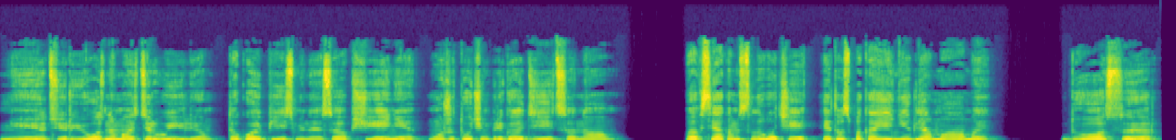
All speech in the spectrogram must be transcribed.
Нет, серьезно, мастер Уильям, такое письменное сообщение может очень пригодиться нам». «Во всяком случае, это успокоение для мамы». «Да, сэр,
